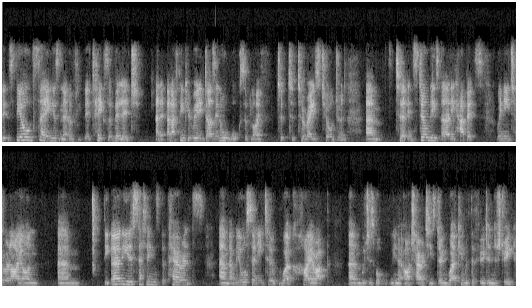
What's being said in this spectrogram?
it's the old saying, isn't it? Of it takes a village, and and I think it really does in all walks of life to to, to raise children. Um, to instill these early habits, we need to rely on um, the earlier settings, the parents, um, and we also need to work higher up, um, which is what you know our charity is doing, working with the food industry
